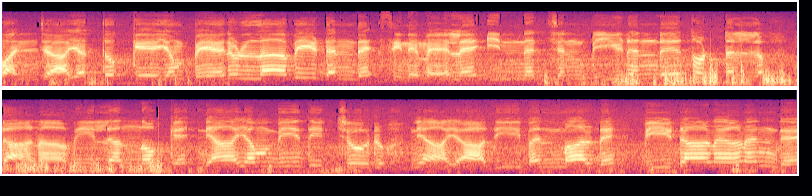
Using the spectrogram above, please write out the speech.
പഞ്ചായത്തൊക്കെയും പേരുള്ള വീടന്റെ സിനിമയിലെ ഇന്നച്ചൻ ബീഡന്റെ തൊട്ടല്ലോ. ഡാണാവിലെന്നൊക്കെ ന്യായം വിധിച്ചൊരു ന്യായാധീപന്മാരുടെ വീടാണ് എന്റെ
